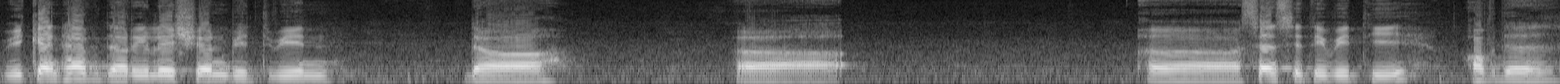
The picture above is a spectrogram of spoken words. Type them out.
we can have the relation between the uh, uh, sensitivity of the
